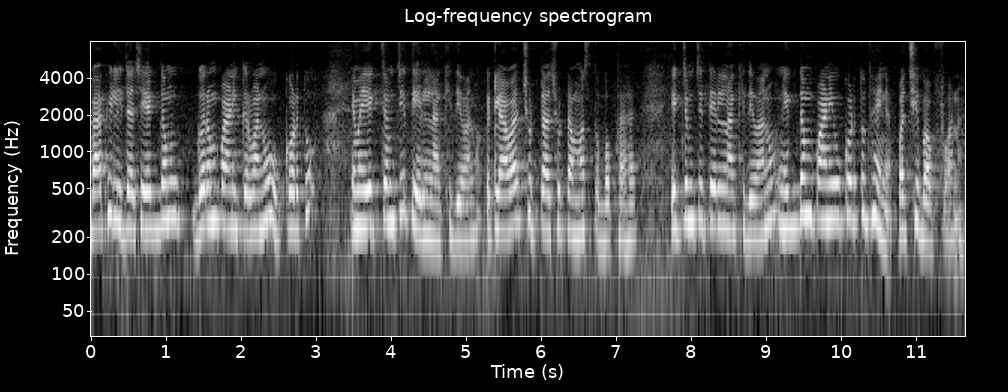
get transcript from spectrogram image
બાફી લીધા છે. એકદમ ગરમ પાણી કરવાનું ઉકળતું. એમાં એક ચમચી તેલ નાખી દેવાનું. એટલે આવા છૂટા છૂટા મસ્ત બફાય એક ચમચી તેલ નાખી દેવાનું ને એકદમ પાણી ઉકળતું થાય ને પછી બાફવાના.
